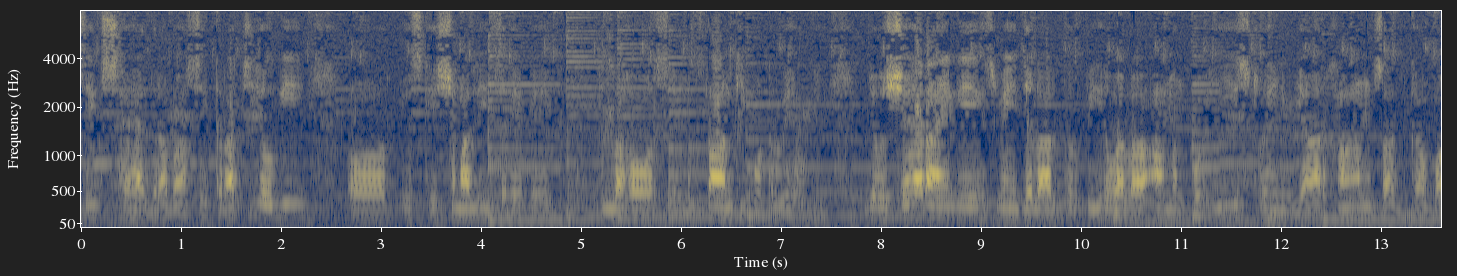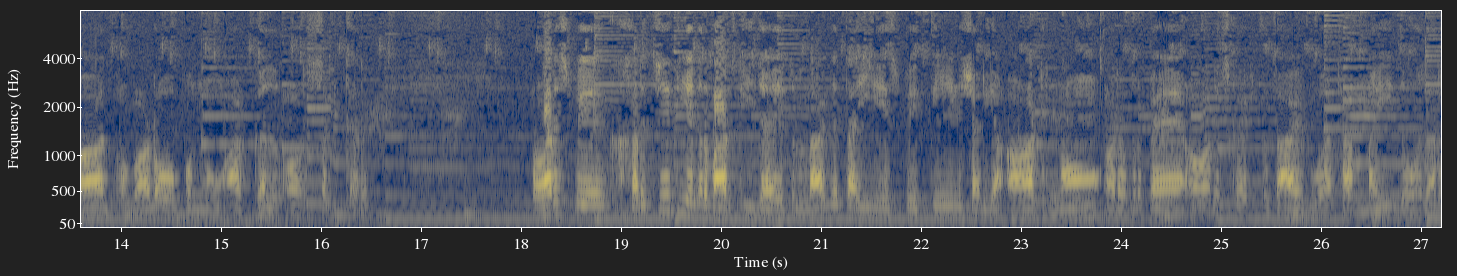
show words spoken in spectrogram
سکس حیدرآباد سے کراچی ہوگی اور اس کے شمالی سرے پہ لاہور سے ملتان کی موٹر وے ہوگی۔ جو شہر آئیں گے، اس میں جلال پور پیر والا احمد پور ایسٹ رحیم یار خان صادق آباد، اوباڑو، پنو، آکل اور سکر اور اس پہ خرچے کی اگر بات کی جائے تو لاگت آئی ہے اس پہ تین شریعہ آٹھ نو ارب روپے اور اس کا افتتاح ہوا تھا مئی دو ہزار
